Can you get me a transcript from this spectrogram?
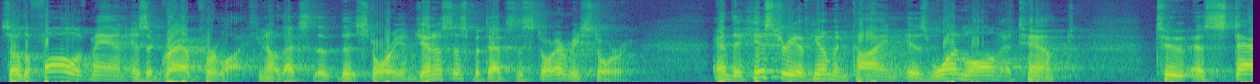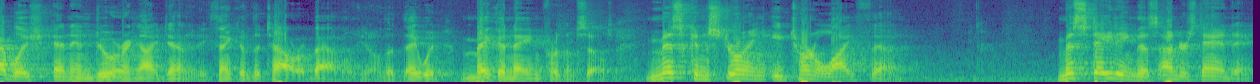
So the fall of man is a grab for life. You know, that's the, the story in Genesis, but that's the story, every story. And the history of humankind is one long attempt to establish an enduring identity. Think of the Tower of Babel, you know, that they would make a name for themselves misconstruing eternal life then, misstating this understanding,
